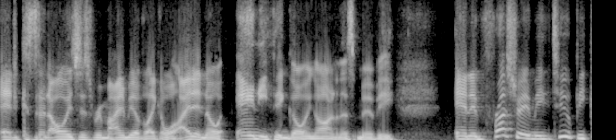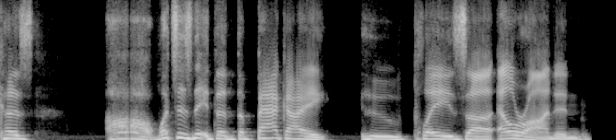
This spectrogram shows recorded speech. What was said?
And because it always just reminded me of like, well, I didn't know anything going on in this movie. And it frustrated me too because oh, what's his name? The the bad guy who plays uh Elrond and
